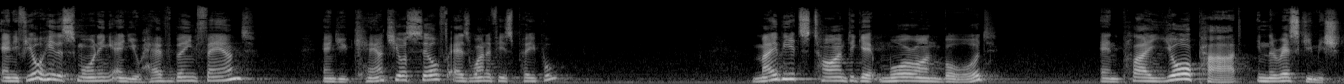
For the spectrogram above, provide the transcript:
And if you're here this morning and you have been found and you count yourself as one of his people, maybe it's time to get more on board and play your part in the rescue mission.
